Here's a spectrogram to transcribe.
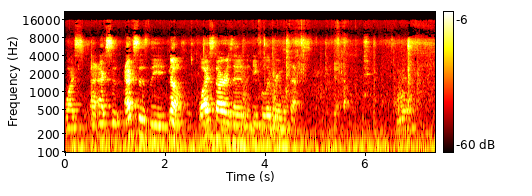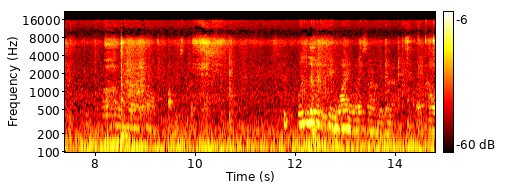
Y, s- uh, X, is- X is the, no, Y star is in equilibrium with X. What's the difference between Y and Y star on the graph? Like how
